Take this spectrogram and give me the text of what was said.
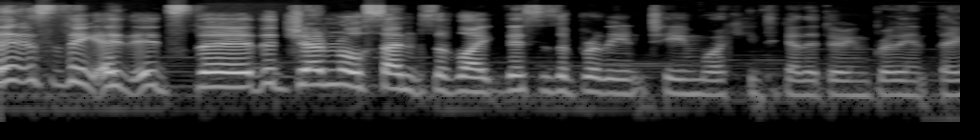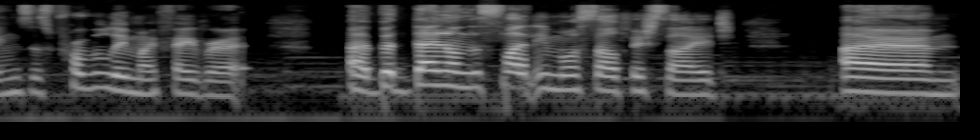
it's the thing. It, it's the the general sense of like this is a brilliant team working together, doing brilliant things. Is probably my favorite. Uh, but then on the slightly more selfish side, um,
